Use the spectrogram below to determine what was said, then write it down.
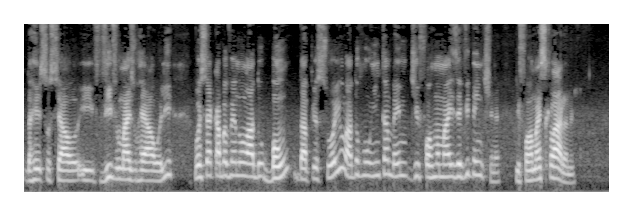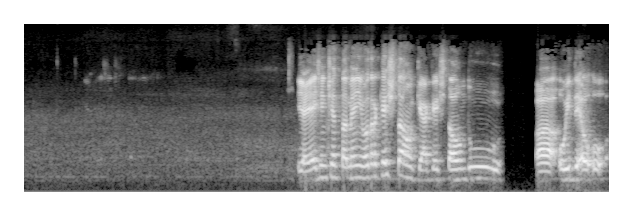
da rede social e vive mais o real ali, você acaba vendo o lado bom da pessoa e o lado ruim também de forma mais evidente, né? De forma mais clara, né? E aí a gente entra também em outra questão, que é a questão do uh, o, ide o,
